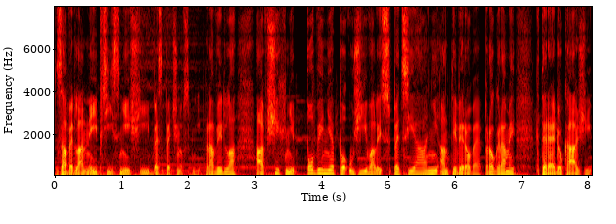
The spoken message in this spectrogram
zavedla nejpřísnější bezpečnostní pravidla a všichni povinně používali speciální antivirové programy, které dokáží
